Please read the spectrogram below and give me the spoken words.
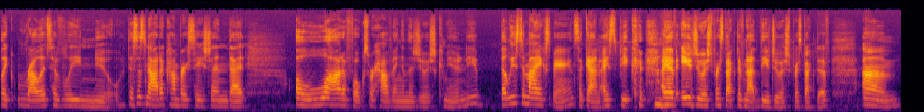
like relatively new. This is not a conversation that a lot of folks were having in the Jewish community. At least in my experience, again, I speak, mm-hmm. I have a Jewish perspective, not the Jewish perspective. Um,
